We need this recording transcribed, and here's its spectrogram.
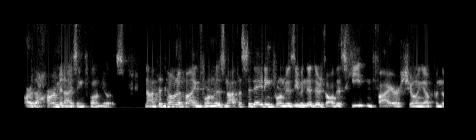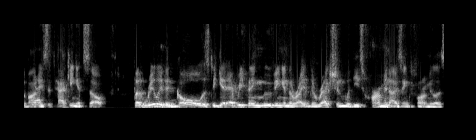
are the harmonizing formulas, not the tonifying mm-hmm. formulas, not the sedating formulas, even though there's all this heat and fire showing up when the body's yes. attacking itself. But really, the mm-hmm. goal is to get everything moving in the right direction with these harmonizing formulas.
